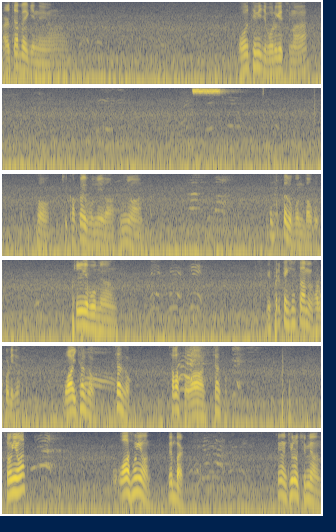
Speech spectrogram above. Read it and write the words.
알짜배기네요. 어느 팀인지 모르겠지만 어, 키 가까이 봅니다. 김요한 센터백을 본다고 길게 보면 이 트래핑 실수하면 바로 골이죠. 와 이찬석, 이찬석 잡았어. 와 이찬석. 정희원? 와 정희원 왼발. 정희원 뒤로 주면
